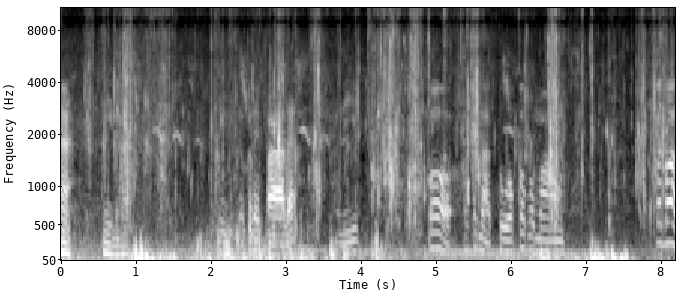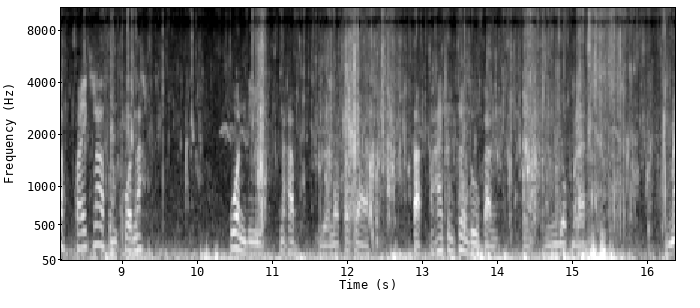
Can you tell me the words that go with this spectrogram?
น่ะนี่นะครับนี่เราก็ได้ปลาแล้ว อันนี้ ก็ลักษณะตัวก็ประมาณ ก็ว่าไซส์น่าสมควรนะ อ้วนดีนะครับ เดี๋ยวเราก็จะตักมาให้เพื่อนๆดูกันนี่อันนี้ยกมาแล้วเห็นไหม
